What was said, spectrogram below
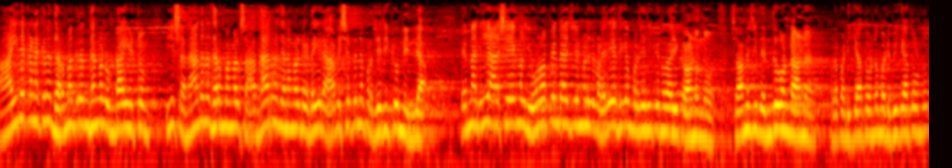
ആയിരക്കണക്കിന് ധർമ്മഗ്രന്ഥങ്ങൾ ഉണ്ടായിട്ടും ഈ സനാതനധർമ്മങ്ങൾ സാധാരണ ജനങ്ങളുടെ ഇടയിൽ ആവശ്യത്തിന് പ്രചരിക്കുന്നില്ല. എന്നാൽ ഈ ആശയങ്ങൾ യൂറോപ്യൻ രാജ്യങ്ങളിൽ വളരെയധികം പ്രചരിക്കുന്നതായി കാണുന്നു. സ്വാമിജി ഇത് എന്തുകൊണ്ടാണ് ഇവിടെ പഠിക്കാത്തതുകൊണ്ടും പഠിപ്പിക്കാത്തതുകൊണ്ടും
